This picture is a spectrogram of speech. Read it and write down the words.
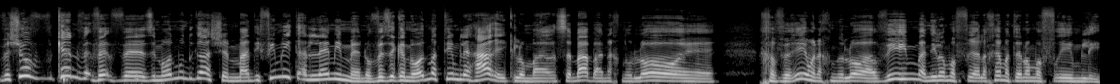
ושוב, כן, ו- ו- וזה מאוד מודגש, שהם מעדיפים להתעלם ממנו, וזה גם מאוד מתאים להארי, כלומר, סבבה, אנחנו לא אה, חברים, אנחנו לא אוהבים, אני לא מפריע לכם, אתם לא מפריעים לי.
